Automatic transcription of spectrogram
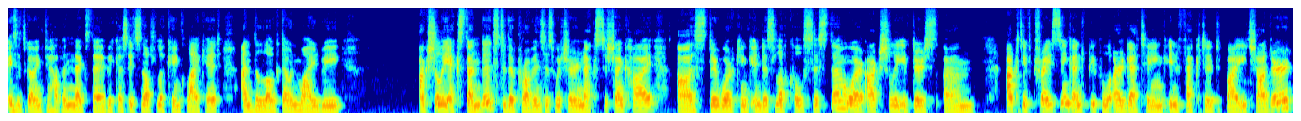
is it going to happen next day? Because it's not looking like it, and the lockdown might be actually extended to the provinces which are next to Shanghai as they're working in this local system where actually if there's um, active tracing and people are getting infected by each other,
